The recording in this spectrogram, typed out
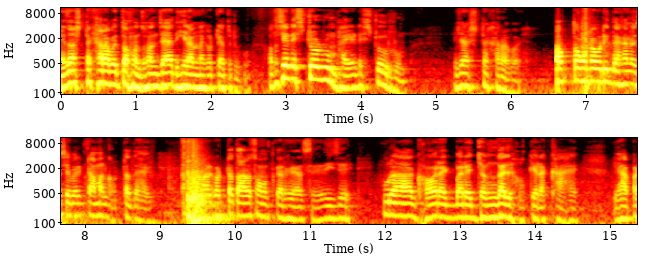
মেজাজটা খারাপ হয় তখন যখন যায় দেখি রান্না করতে এতটুকু অথচ এটা স্টোর রুম ভাই এটা স্টোর রুম মেজাজটা খারাপ হয় সব তো মোটামুটি দেখানো হয়েছে এবার একটা আমার ঘরটা দেখাই আমার ঘরটা তো আরও চমৎকার হয়ে আছে এই যে पूरा घर একবারে জঙ্গল होके रखा है यहाँ पर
